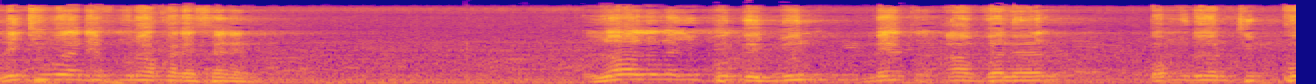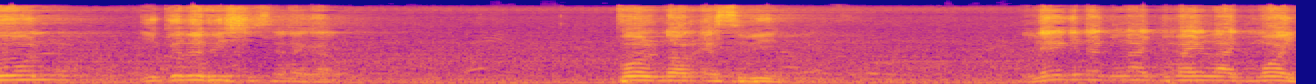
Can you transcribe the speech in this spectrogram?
li ci mën a def mënoo ko def feneen loolu la ñu bëgg ñun mettre en valeur ba mu doon ci pôle yi gën a riche ci Sénégal pôle nord-est bi léegi nag laaj bi may laaj mooy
